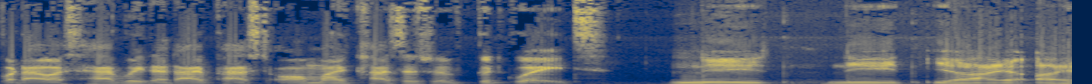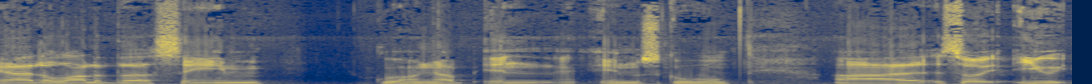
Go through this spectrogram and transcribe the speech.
but I was happy that I passed all my classes with good grades. Neat, neat. Yeah, I, I had a lot of the same growing up in in school. Uh, so you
